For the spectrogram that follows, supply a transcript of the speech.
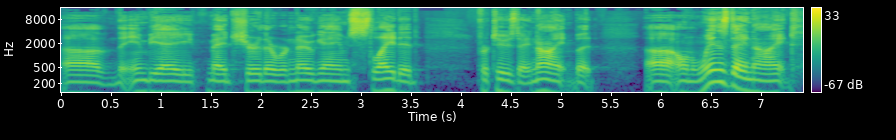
uh, the NBA made sure there were no games slated for Tuesday night. But uh, on Wednesday night,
